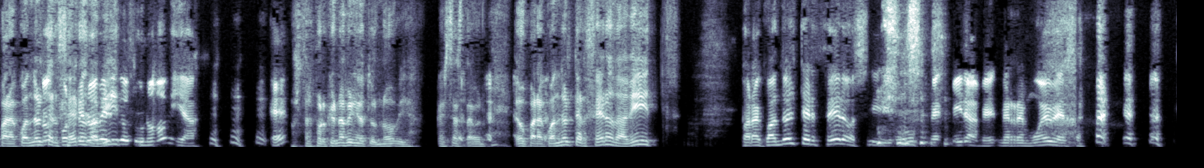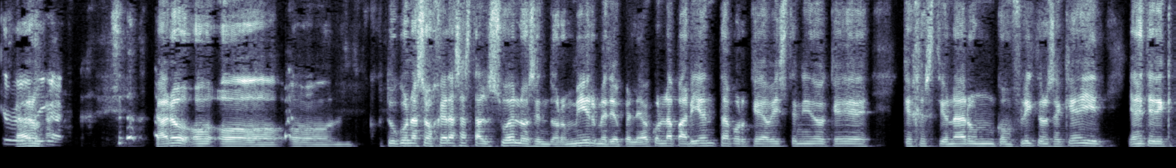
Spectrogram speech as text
para cuando el tercero. ¿Por qué no ha venido tu novia? ¿Eh? ¿por qué no ha venido tu novia? o para cuando el tercero, David. ¿Para cuándo el tercero? Sí, mira, me, remueves. que me lo digas. Claro, o, tú con unas ojeras hasta el suelo, sin dormir, medio peleado con la parienta porque habéis tenido que, gestionar un conflicto, no sé qué, y, y te dice,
